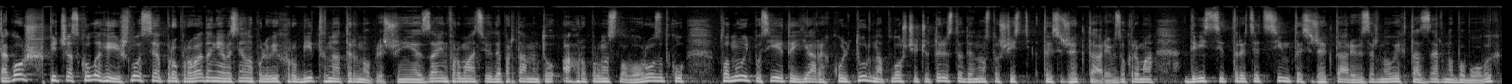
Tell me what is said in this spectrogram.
Також під час колегії йшлося про проведення весняно-польових робіт на Тернопільщині. За інформацією департаменту агропромислового розвитку, планують посіяти ярих культур на площі 496 тисяч гектарів, зокрема 237 тисяч гектарів зернових та зернобобових,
